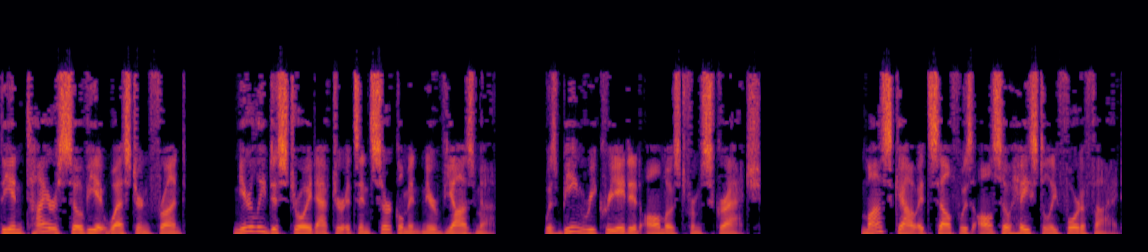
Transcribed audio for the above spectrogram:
The entire Soviet Western Front—nearly destroyed after its encirclement near Vyazma, was being recreated almost from scratch. Moscow itself was also hastily fortified.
